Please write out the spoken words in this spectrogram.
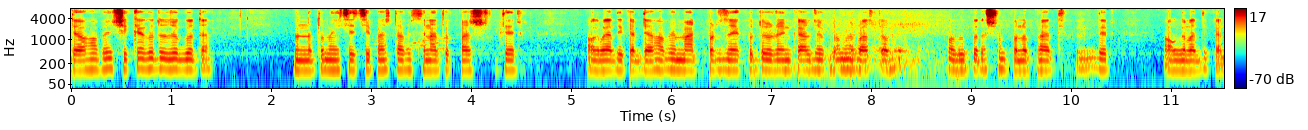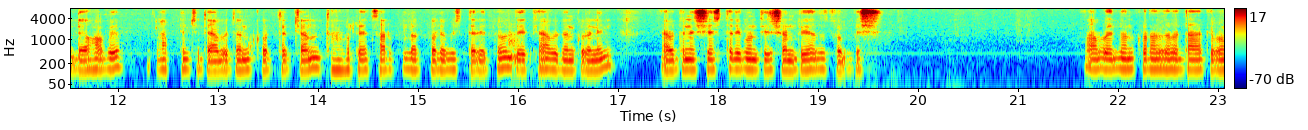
দেওয়া হবে। শিক্ষাগত যোগ্যতা ন্যূনতম এসএসসি পাস, তবে স্নাতক পাসদের অগ্রাধিকার দেওয়া হবে। মাঠ পর্যায়ে ক্ষুদ্র ঋণ কার্যক্রমে বাস্তব অভিজ্ঞতা সম্পন্ন প্রার্থীদের অগ্রাধিকার দেওয়া হবে। আপনি যদি আবেদন করতে চান, তাহলে সার্কুলার করে বিস্তারিত দেখে আবেদন করে নিন। আবেদনের শেষ তারিখ উনত্রিশ আট দুই হাজার চব্বিশ। আবেদন করা যাবে ডাক এবং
